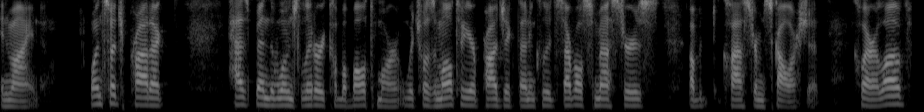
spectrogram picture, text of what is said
in mind. One such product has been the Women's Literary Club of Baltimore, which was a multi-year project that includes several semesters of classroom scholarship. Clara Love,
